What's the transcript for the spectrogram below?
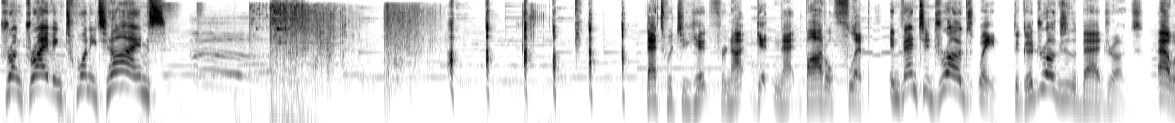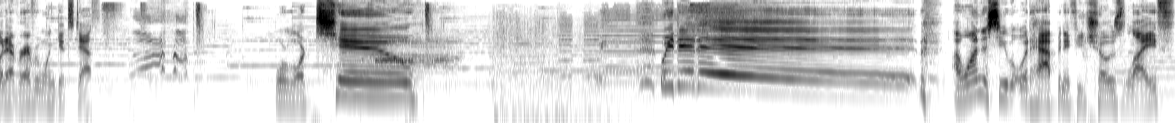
Drunk driving 20 times. That's what you get for not getting that bottle flip. Invented drugs. Wait, the good drugs or the bad drugs? Ah, whatever. Everyone gets death. World War II. We, we did it! I wanted to see what would happen if you chose life.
